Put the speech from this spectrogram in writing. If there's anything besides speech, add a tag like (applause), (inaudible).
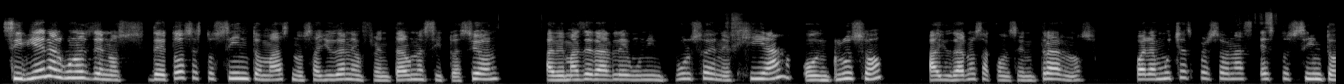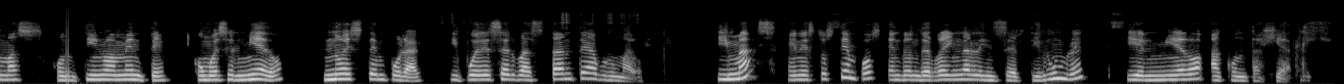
Si bien algunos de, nos, de todos estos síntomas nos ayudan a enfrentar una situación, además de darle un impulso de energía o incluso ayudarnos a concentrarnos, para muchas personas estos síntomas continuamente, como es el miedo, no es temporal y puede ser bastante abrumador. Y más en estos tiempos en donde reina la incertidumbre y el miedo a contagiarlos.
